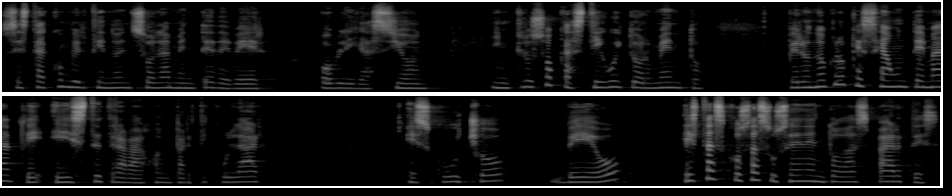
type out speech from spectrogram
se está convirtiendo en solamente deber, obligación, incluso castigo y tormento, pero no creo que sea un tema de este trabajo en particular. Escucho, veo, estas cosas suceden en todas partes,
